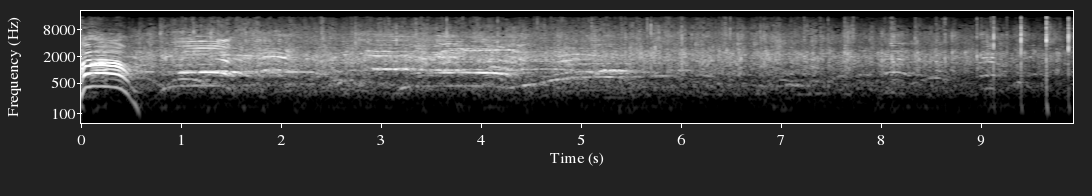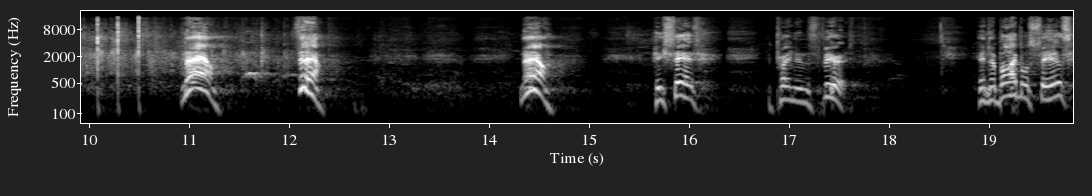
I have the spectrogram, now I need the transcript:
Come on. Now, sit down. Now, he says, you're praying in the Spirit. And the Bible says,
